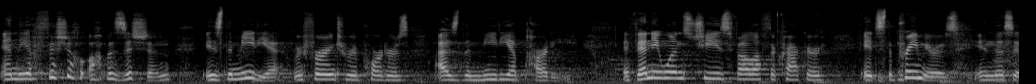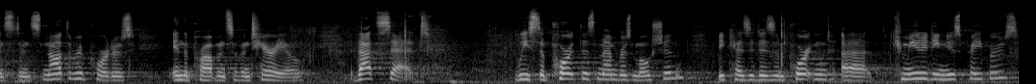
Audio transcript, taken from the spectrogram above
and the official opposition is the media, referring to reporters as the media party. If anyone's cheese fell off the cracker, it's the Premier's in this instance, not the reporters in the province of Ontario. That said, we support this member's motion because it is important. Uh, community newspapers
